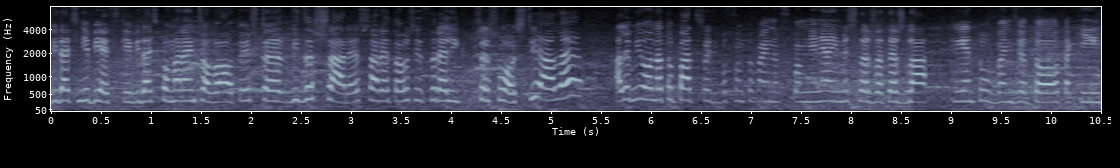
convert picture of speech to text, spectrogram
Widać niebieskie, widać pomarańczowe, o tu jeszcze widzę szare. Szare to już jest relikt przeszłości, ale, ale miło na to patrzeć, bo są to fajne wspomnienia i myślę, że też dla klientów będzie to taki,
